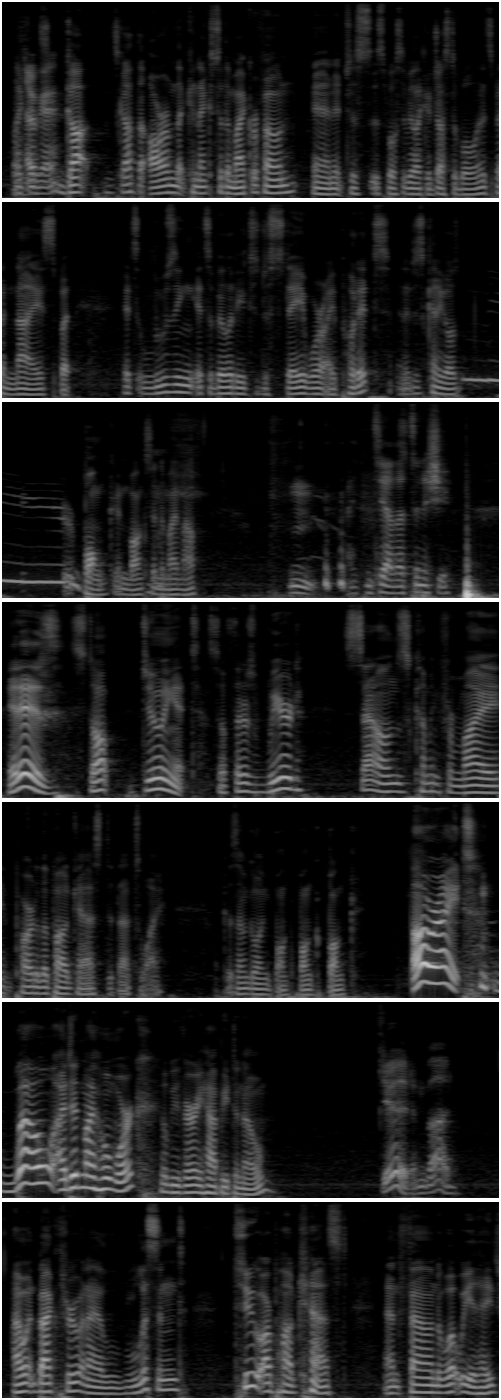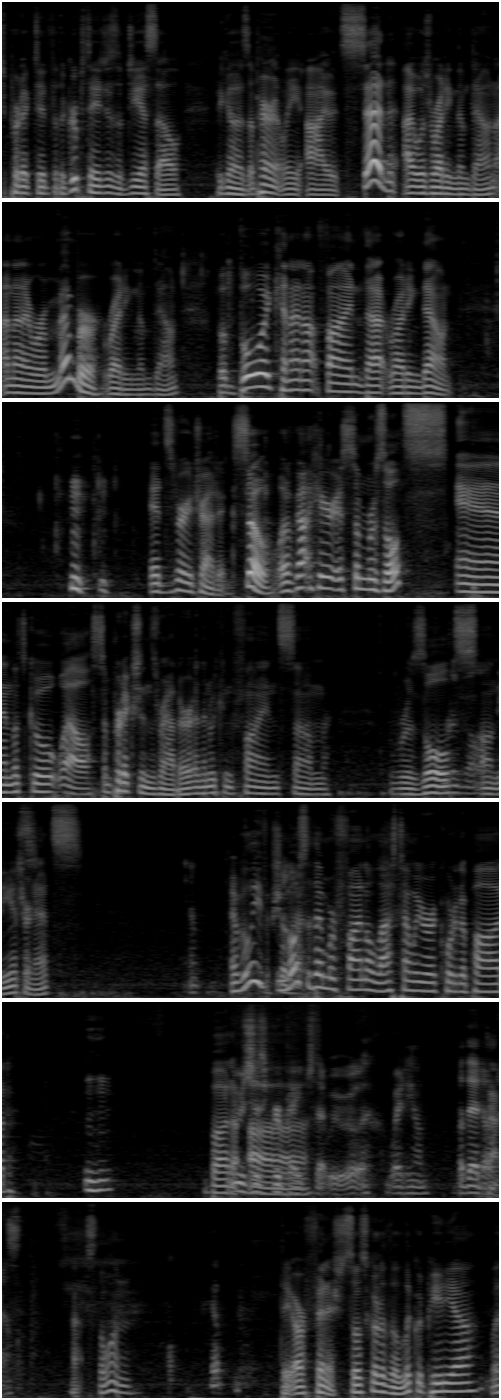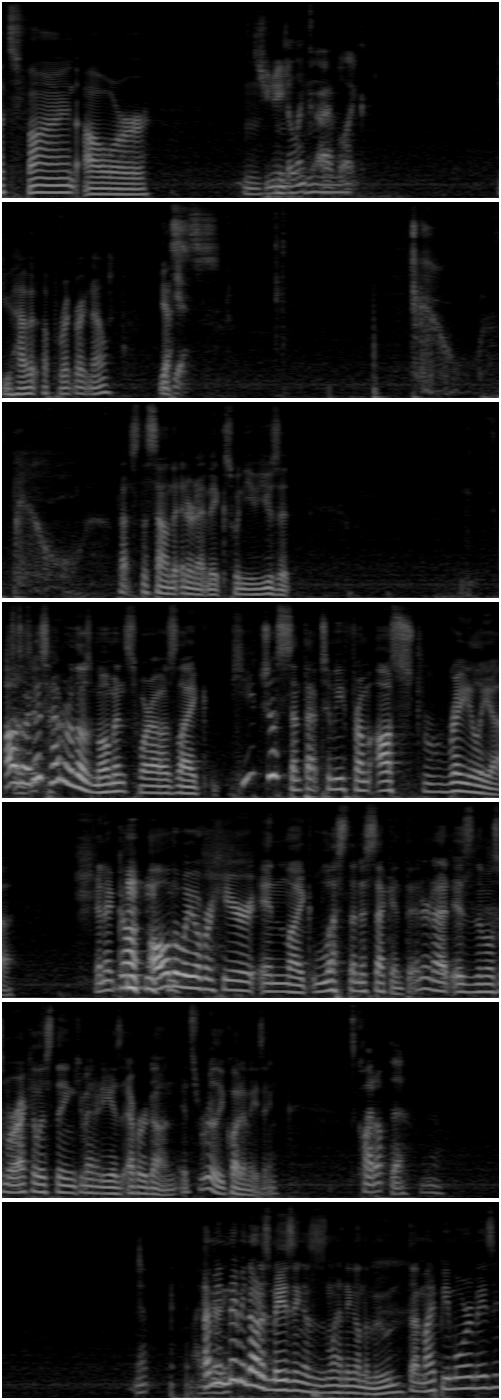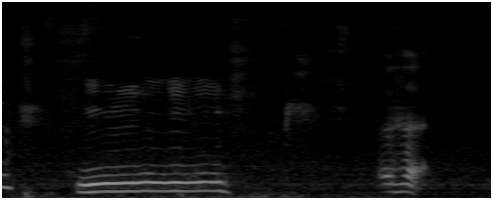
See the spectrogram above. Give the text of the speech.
Like Okay. it's got it's got the arm that connects to the microphone and it just is supposed to be like adjustable and it's been nice, but it's losing its ability to just stay where I put it and it just kind of goes bonk and bonks into my mouth. Hmm. I can see how that's an issue. It is. Stop doing it. So if there's weird sounds coming from my part of the podcast, that's why. Because I'm going bonk, bonk, bonk. All right. well, I did my homework. You'll be very happy to know. Good. I'm glad. I went back through and I listened to our podcast and found what we had each predicted for the group stages of GSL because apparently I said I was writing them down and I remember writing them down, but boy, can I not find that writing down. it's very tragic. So, what I've got here is some results and let's go, well, some predictions rather, and then we can find some results, on the internets. Yep. I believe most of them were final last time we recorded a pod. Mm-hmm. But It was just group uh, H that we were waiting on, but they're done That's that's the one. Yep. They are finished. So let's go to the Liquipedia. Let's find our. Do you need a link? I have a link. Do you have it up right right now? Yes. Yes. That's the sound the internet makes when you use it. Also, I just had one of those moments where I was like, he just sent that to me from Australia. And it got all the way over here in like less than a second. The internet is the most miraculous thing humanity has ever done. It's really quite amazing. It's quite up there. Yeah. Yep. I mean, maybe not as amazing as landing on the moon. That might be more amazing. Mm, uh,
